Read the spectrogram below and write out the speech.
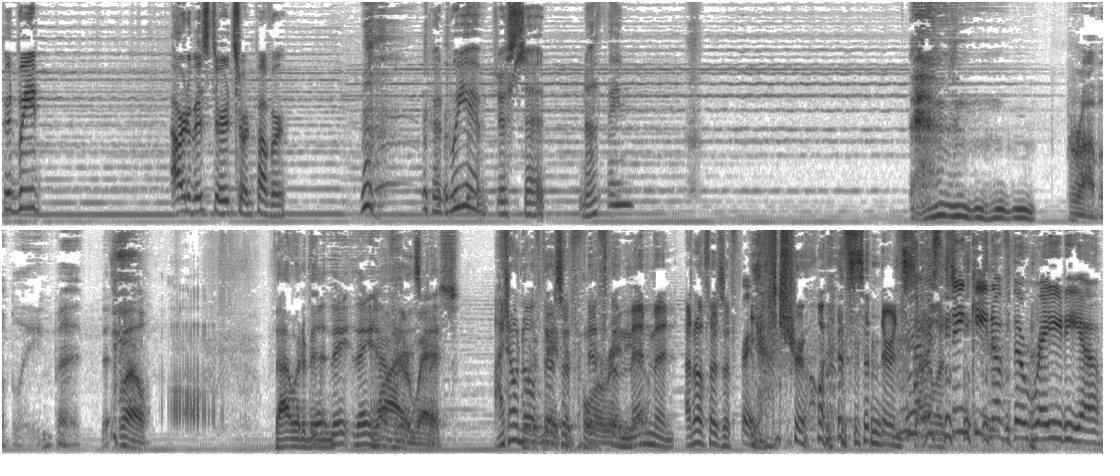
Could we. Artemis third sword Puffer. Could we have just said nothing? Probably, but well, That would have they been they, they have their wise, but- ways. I don't know if there's a for poor Fifth radio. Amendment. I don't know if there's a. True. Yeah, true. Sit there in I was silence. thinking of the radio.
